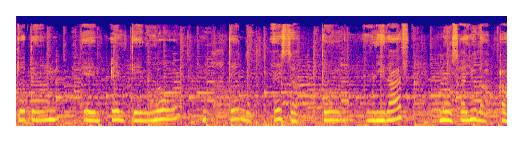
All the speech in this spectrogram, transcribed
que en el telón tengo esa tonalidad nos ayuda a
